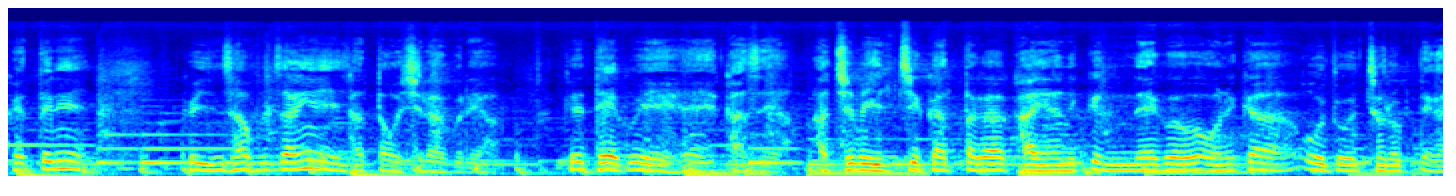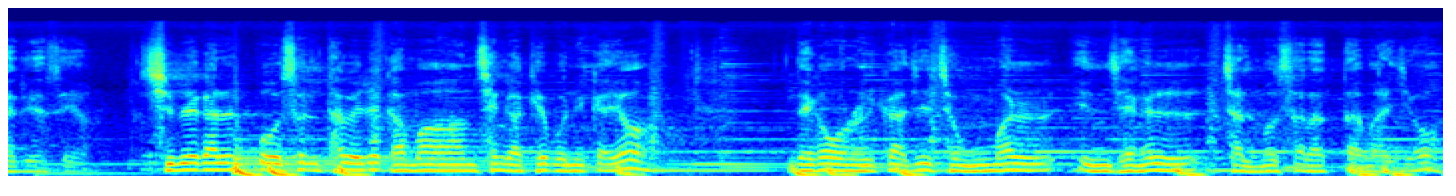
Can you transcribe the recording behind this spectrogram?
그랬더니 그 인사부장이 갔다 오시라고 그래요. 그 대구에 가세요. 아침에 일찍 갔다가 강연이 끝내고 오니까 어두워 저녁 때가 됐어요. 집에 가는 버스를 타고 이제 가만 생각해 보니까요. 내가 오늘까지 정말 인생을 잘못 살았다 말이죠.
